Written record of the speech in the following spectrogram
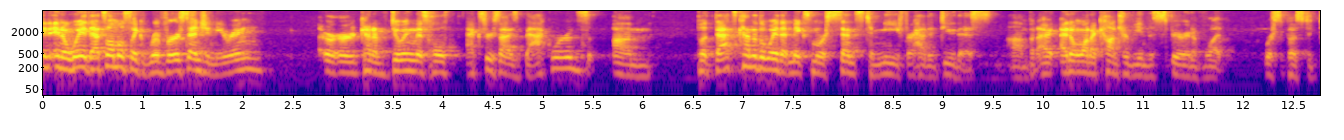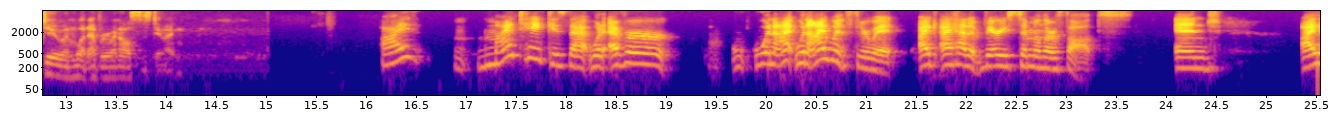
in, in a way, that's almost like reverse engineering or, or kind of doing this whole exercise backwards. Um, but that's kind of the way that makes more sense to me for how to do this. Um, but I, I don't want to contravene the spirit of what we're supposed to do and what everyone else is doing. I my take is that whatever when I when I went through it, I, I had a very similar thoughts. And I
